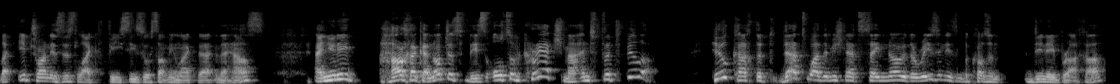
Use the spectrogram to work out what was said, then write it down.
like itron is this like feces or something like that in the house, and you need harchaka not just for this, also for kriyat and for tefillah. That's why the Mishnah has to say no. The reason isn't because of dine bracha.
